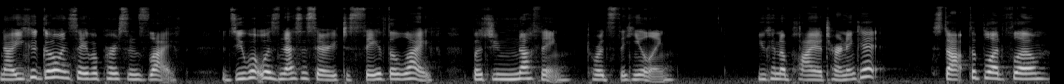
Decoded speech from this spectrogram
Now, you could go and save a person's life, do what was necessary to save the life, but do nothing towards the healing. You can apply a tourniquet, stop the blood flow,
